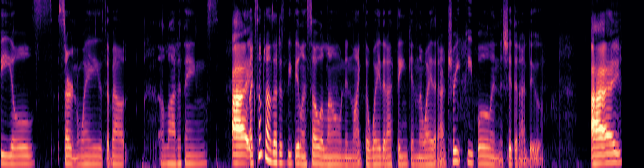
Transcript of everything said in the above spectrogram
feels certain ways about a lot of things? I Like sometimes I just be feeling so alone in like the way that I think and the way that I treat people and the shit that I do. I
